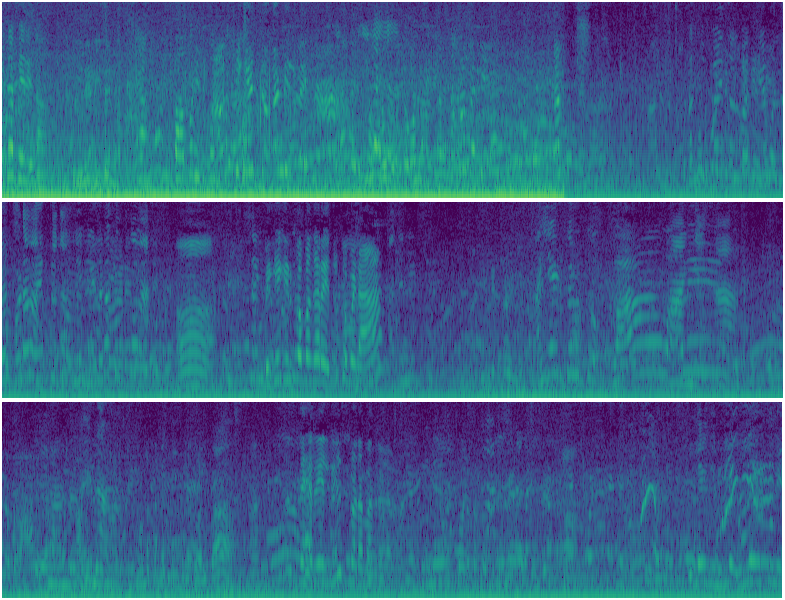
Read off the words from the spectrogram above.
ಇದ ಬೇರೆನಾ? ಇದೇನು ಇದೇನು? ಪಾಪ ಹಿಡ್ಕೊಂಡು ಟಿಕೆಟ್ ತಗೊಂಡಿರ್ಬೇಕು ಇಲ್ಲ ಇಲ್ಲ ತಗೊಳ್ತೀನಿ ಹಾಂ. ಬಿಗಿಗೆ ಇಟ್ಕೊ ಬಂಗಾರ ಎದ್ರುಕೋಬೇಡ ಅಲ್ಲೇ ಹಿಡ್ಕೋಬೇಕು ವಾವ್ ಹಂಗೆ ಸ್ನೇಹರಿ ರೀಲ್ಸ್ ಮಾಡ ಮಾತ್ರ ಇಲ್ಲೇ ಇದೀನಿ ಇಲ್ಲೇ ಇಲ್ಲೇ ಇರ್ತೀನಿ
